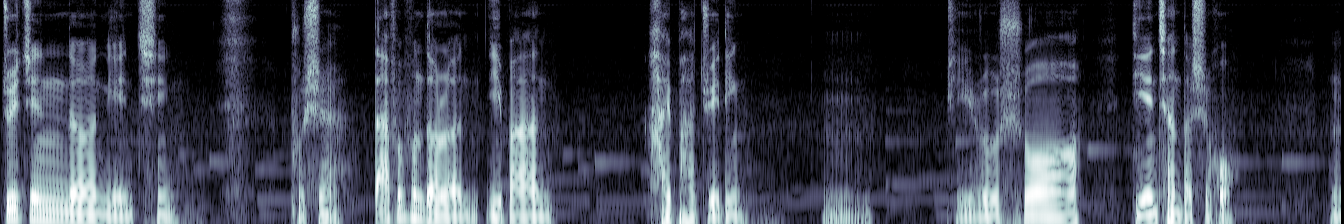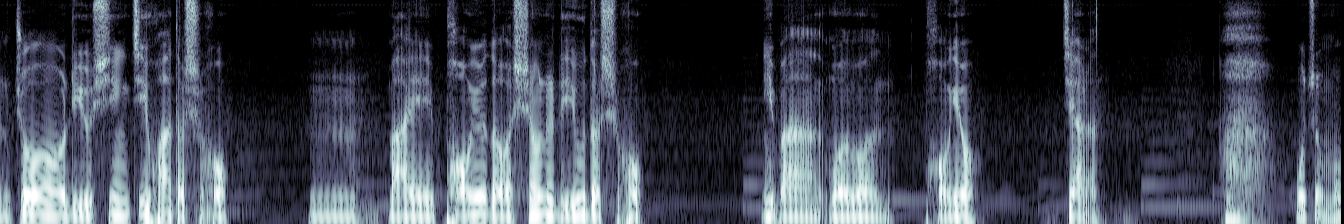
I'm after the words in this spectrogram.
最近的年轻不是大部分的人一般害怕决定，嗯，比如说点餐的时候，嗯，做旅行计划的时候，嗯，买朋友的生日礼物的时候，一般问问朋友、家人。啊，我怎么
